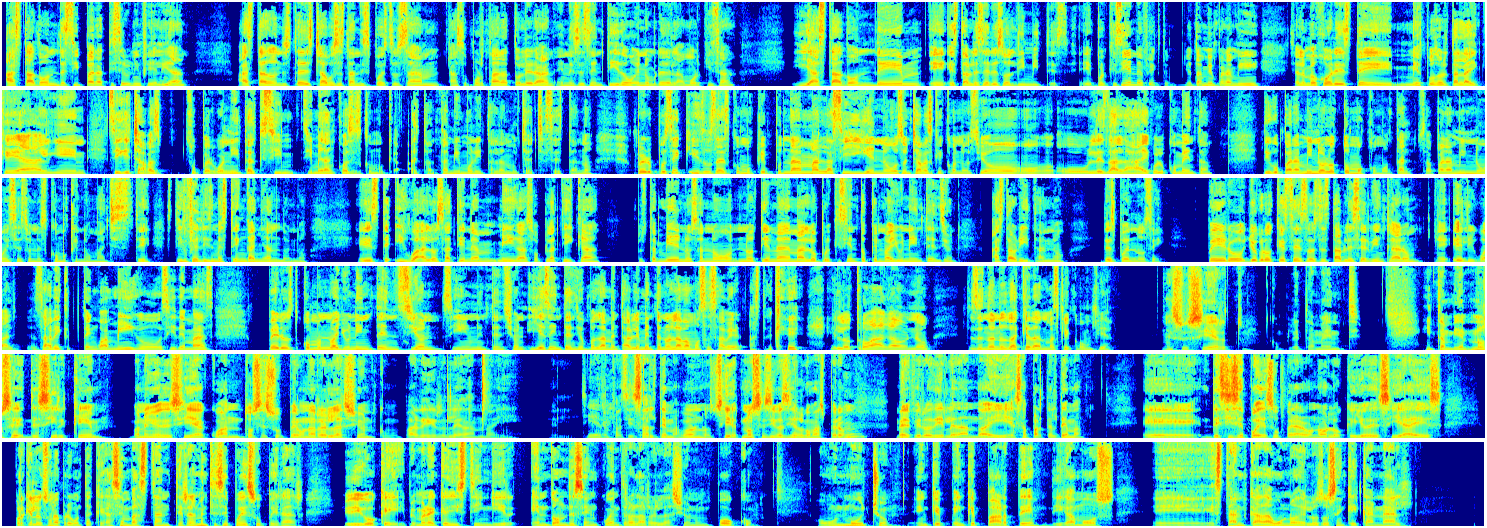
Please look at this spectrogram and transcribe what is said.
hasta dónde sí para ti ser una infidelidad, hasta dónde ustedes, chavos, están dispuestos a, a soportar, a tolerar, en ese sentido, en nombre del amor quizá, y hasta dónde eh, establecer esos límites. Eh, porque sí, en efecto, yo también para mí, si a lo mejor este, mi esposo ahorita likea a alguien, sigue chavas súper bonitas, que sí, me dan cosas como que, ay, están tan bien bonitas las muchachas estas, ¿no? Pero pues X, o sea, es como que pues nada más las siguen, ¿no? Son chavas que conoció o, o, les da like o lo comenta. Digo, para mí no lo tomo como tal, o sea, para mí no es eso, no es como que no manches, este, este infeliz me esté engañando, ¿no? Este, igual, o sea, tiene amigas o platica, pues también, o sea, no, no tiene nada de malo porque siento que no hay una intención, hasta ahorita, ¿no? Después no sé. Pero yo creo que es eso, es establecer bien claro. Eh, él igual sabe que tengo amigos y demás, pero como no hay una intención, sí, una intención, y esa intención, pues lamentablemente no la vamos a saber hasta que el otro haga o no. Entonces no nos va a quedar más que confiar. Eso es cierto, completamente. Y también, no sé, decir que, bueno, yo decía cuando se supera una relación, como para irle dando ahí el énfasis al tema. Bueno, no, sí, no, sé si iba a decir algo más, pero ¿Mm? me refiero a irle dando ahí esa parte al tema eh, de si se puede superar o no. Lo que yo decía es, porque luego es una pregunta que hacen bastante, ¿realmente se puede superar? Yo digo, ok, primero hay que distinguir en dónde se encuentra la relación un poco o un mucho, en qué, en qué parte, digamos, eh, están cada uno de los dos, en qué canal,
